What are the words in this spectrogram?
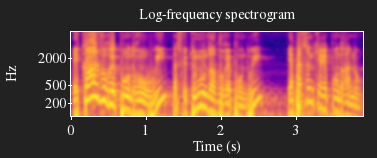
Et quand elles vous répondront oui, parce que tout le monde va vous répondre oui, il n'y a personne qui répondra non.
